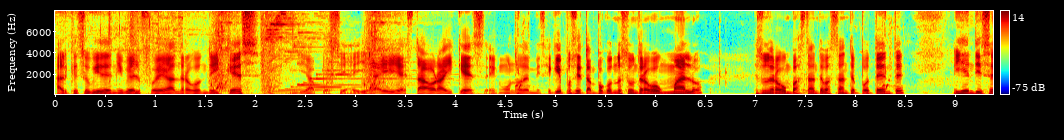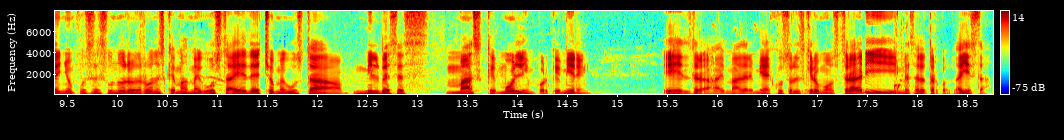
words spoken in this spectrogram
al que subí de nivel fue al dragón de Ikes. Y ya pues sí, ahí, ahí está ahora Ikes en uno de mis equipos. Y tampoco no es un dragón malo. Es un dragón bastante, bastante potente. Y en diseño, pues es uno de los dragones que más me gusta, ¿eh? De hecho, me gusta mil veces más que Molin. Porque miren, el Ay, madre mía, justo les quiero mostrar y me sale otra cosa. Ahí está.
